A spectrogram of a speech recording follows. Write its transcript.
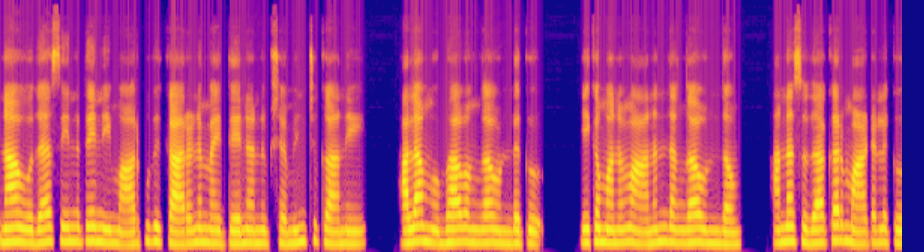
నా ఉదాసీనతే నీ మార్పుకి కారణమైతే నన్ను క్షమించు కానీ అలా ముభావంగా ఉండకు. ఇక మనం ఆనందంగా ఉందాం అన్న సుధాకర్ మాటలకు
